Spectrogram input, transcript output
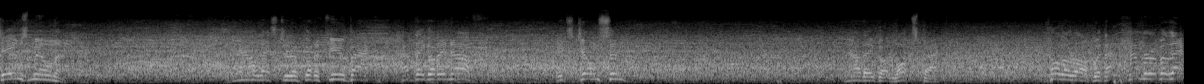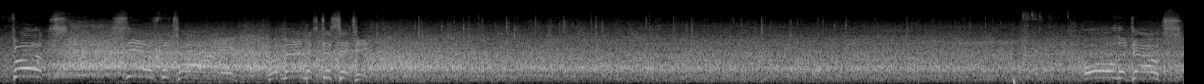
James Milner. Now Leicester have got a few back. Have they got enough? It's Johnson. Now they've got lots back. Kolarov with that hammer of a left foot seals the tie for Manchester City. All the doubts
